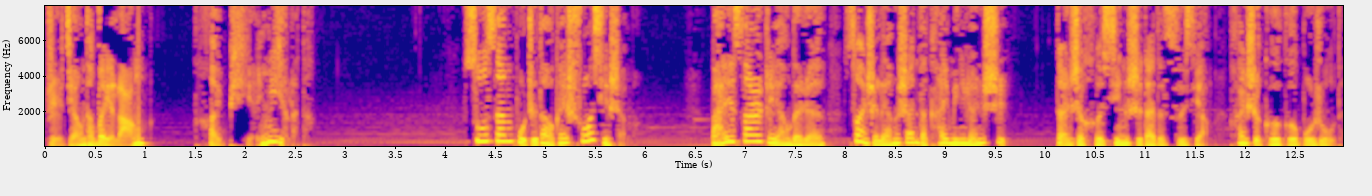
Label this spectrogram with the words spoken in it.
只将她喂狼，太便宜了他。”苏三不知道该说些什么。白三儿这样的人算是梁山的开明人士，但是和新时代的思想还是格格不入的。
